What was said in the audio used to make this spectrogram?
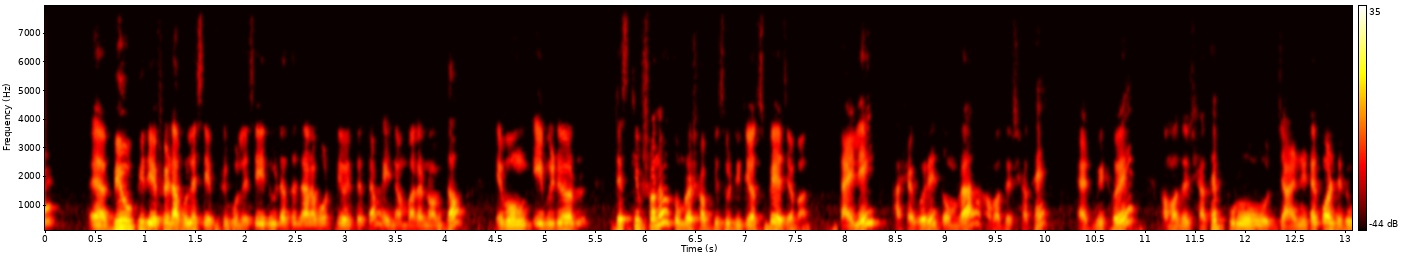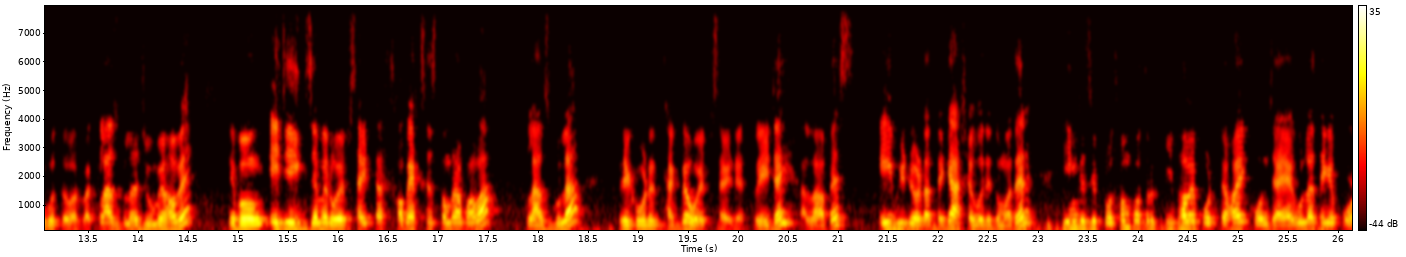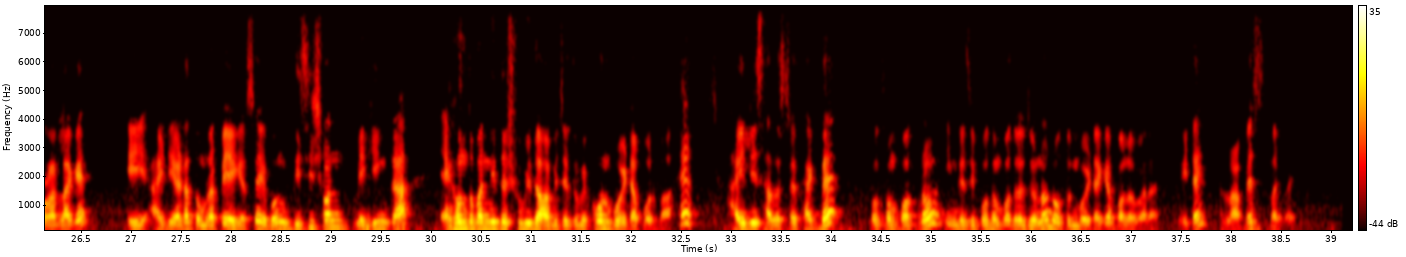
বিউপির F A double S F triple S এই দুইটাতে যারা ভর্তি হইতে চাও, এই নাম্বারে নক দাও এবং এই ভিডিওর ডেসক্রিপশনেও তোমরা সব কিছু ডিটেলস পেয়ে যাবা। তাইলেই আশা করি তোমরা আমাদের সাথে অ্যাডমিট হয়ে আমাদের সাথে পুরো জার্নিটা কন্টিনিউ করতে পারবা। ক্লাসগুলো জুমে হবে এবং এই যে এক্সামের ওয়েবসাইটটা সব অ্যাক্সেস তোমরা পাবা। ক্লাসগুলা রেকর্ডেড থাকবে ওয়েবসাইটে তো এইটাই আল্লাহ হাফেজ। এই ভিডিওটা থেকে আশা করি তোমাদের ইংরেজি প্রথম পত্র কীভাবে পড়তে হয়, কোন জায়গাগুলো থেকে পড়া লাগে, এই আইডিয়াটা তোমরা পেয়ে গেছো এবং ডিসিশন মেকিংটা এখন তোমার নিতে সুবিধা হবে যে তুমি কোন বইটা পড়বা হ্যাঁ? হাইলি সাজেস্টেড থাকবে প্রথম পত্র, ইংরেজি প্রথম পত্রের জন্য নতুন বইটাকে ফলো করা। এটাই, আল্লাহ হাফেজ বাই বাই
